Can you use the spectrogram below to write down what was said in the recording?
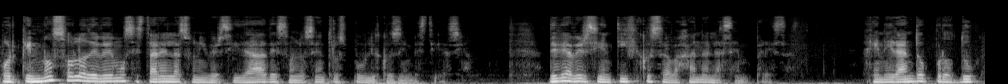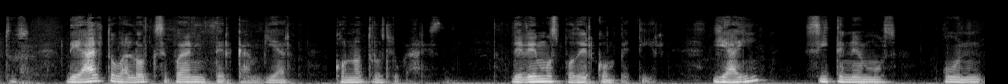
porque no solo debemos estar en las universidades o en los centros públicos de investigación. Debe haber científicos trabajando en las empresas, generando productos de alto valor que se puedan intercambiar con otros lugares. Debemos poder competir. Y ahí sí tenemos un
